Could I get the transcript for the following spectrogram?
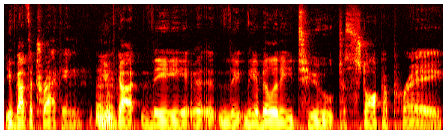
you've got the tracking, you've got the uh, the the ability to to stalk a prey.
